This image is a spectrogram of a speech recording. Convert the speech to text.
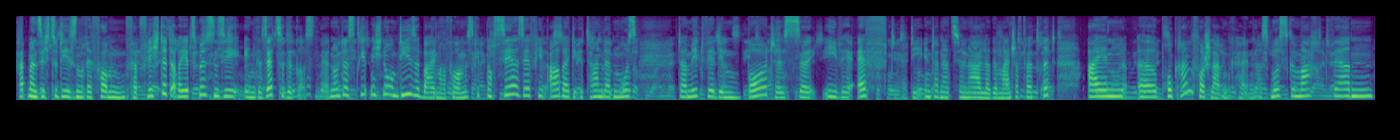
hat man sich zu diesen Reformen verpflichtet, aber jetzt müssen sie in Gesetze gegossen werden. Und es geht nicht nur um diese beiden Reformen, es gibt noch sehr, sehr viel Arbeit, die getan werden muss, damit wir dem Board des äh, IWF, der die internationale Gemeinschaft vertritt, ein äh, Programm vorschlagen können. Es muss gemacht werden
